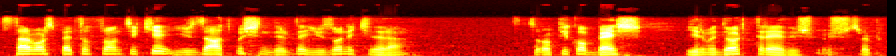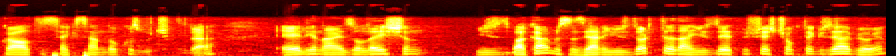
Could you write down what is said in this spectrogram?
Star Wars Battlefront 2 %60 indirde 112 lira. Tropico 5 24 liraya düşmüş. Tropico 6 89,5 lira. Alien Isolation yüz, bakar mısınız? Yani 104 liradan %75 çok da güzel bir oyun.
